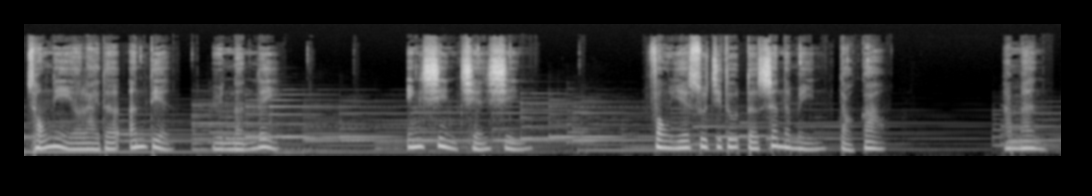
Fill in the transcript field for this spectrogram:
从你而来的恩典与能力，因信前行，奉耶稣基督得胜的名祷告。阿门。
